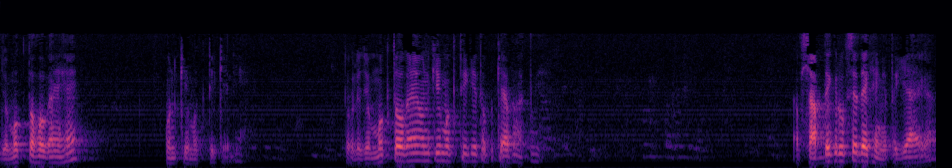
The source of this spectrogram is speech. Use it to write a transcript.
जो मुक्त हो गए हैं, उनकी मुक्ति के लिए। तो बोले, जो मुक्त हो गए उनकी मुक्ति की तो क्या बात हुई? अब शाब्दिक रूप से देखेंगे तो ये आएगा।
